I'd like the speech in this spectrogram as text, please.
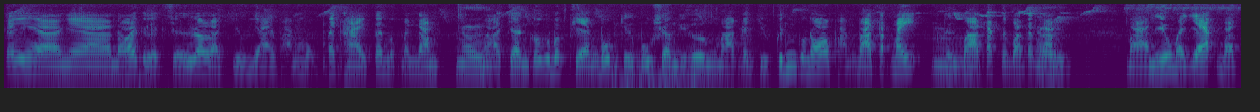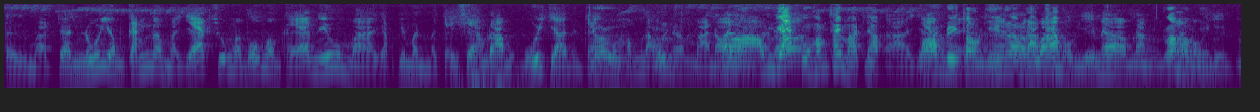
Cái à, nghe nói cái lịch sử đó là chiều dài khoảng một m hai tới một m năm ừ. mà ở trên có cái búp sen bốn chữ Bủ Sơn Kỳ Hương mà cái chiều kính của nó khoảng ba tấc mấy Ừ. từ ba tấc tới ba tấc Ừ. năm mà nếu mà giác mà từ mà trên núi ông cấm đó mà giác xuống mà bốn ông thẻ nếu mà gặp như mình mà chạy xe không ra một buổi trời mình chạy Ừ. còn không nổi nữa mà nói mà là ông đó- giác cũng không thấy mệt nhọc à, Mà ông đi toàn diện là ông làm quá xong. màu nhiệm ha ông năm Ừ, quá màu nhiệm ừ.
